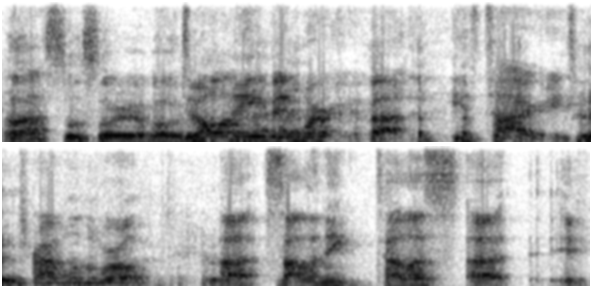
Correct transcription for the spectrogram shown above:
I'm so sorry about that. Don't even worry about it. He's tired. He's been traveling the world. Uh, tell us uh, if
